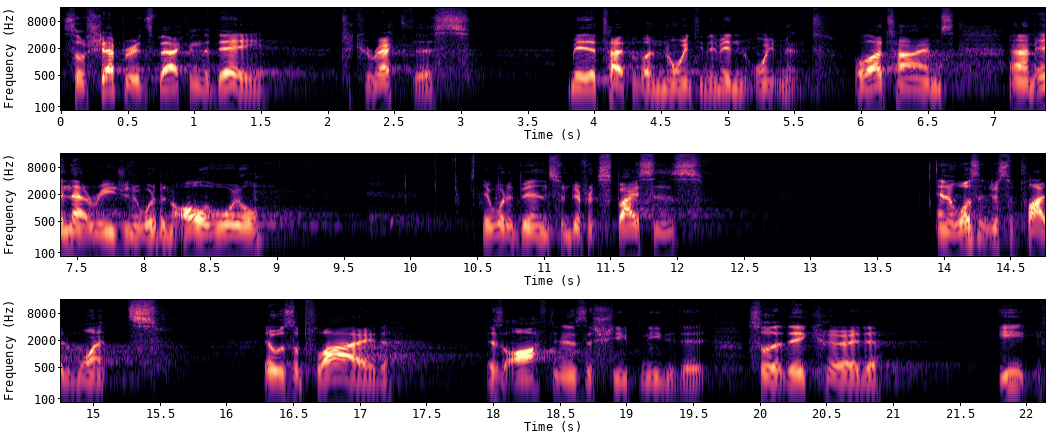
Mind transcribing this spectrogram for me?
So, shepherds back in the day, to correct this, made a type of anointing. They made an ointment. A lot of times um, in that region, it would have been olive oil, it would have been some different spices. And it wasn't just applied once, it was applied as often as the sheep needed it so that they could eat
